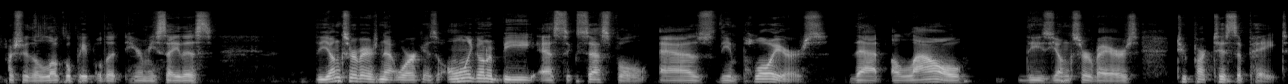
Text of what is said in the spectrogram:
especially the local people that hear me say this the Young Surveyors Network is only going to be as successful as the employers that allow these young surveyors to participate,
